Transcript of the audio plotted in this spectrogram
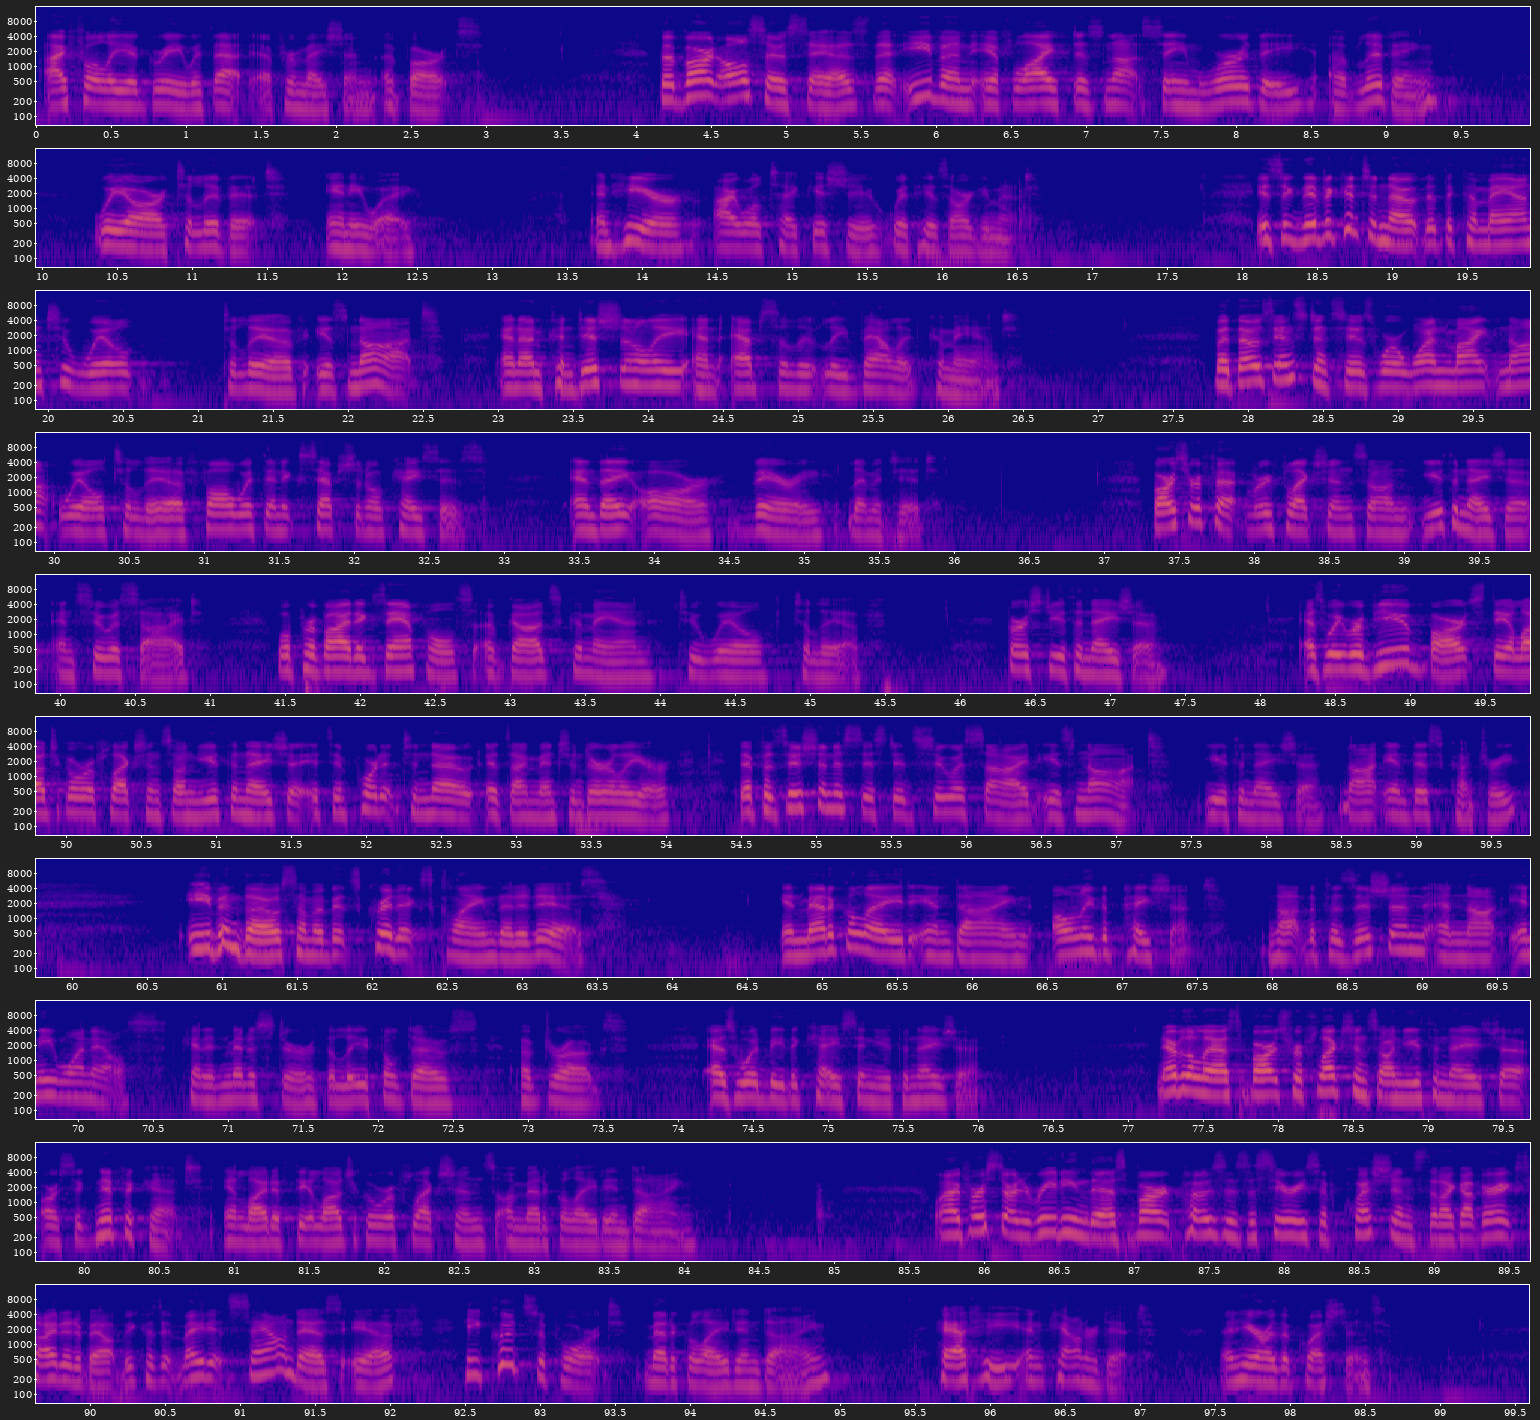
I fully agree with that affirmation of Barth's. But Barth also says that even if life does not seem worthy of living, we are to live it anyway. And here I will take issue with his argument. It's significant to note that the command to will to live is not an unconditionally and absolutely valid command. But those instances where one might not will to live fall within exceptional cases, and they are very limited. Barth's ref- reflections on euthanasia and suicide will provide examples of God's command to will to live. First, euthanasia. As we review Barth's theological reflections on euthanasia, it's important to note, as I mentioned earlier, that physician assisted suicide is not euthanasia, not in this country, even though some of its critics claim that it is. In medical aid in dying, only the patient, not the physician and not anyone else, can administer the lethal dose of drugs, as would be the case in euthanasia. Nevertheless, Barth's reflections on euthanasia are significant in light of theological reflections on medical aid in dying. When I first started reading this, Barth poses a series of questions that I got very excited about because it made it sound as if he could support medical aid in dying had he encountered it. And here are the questions.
